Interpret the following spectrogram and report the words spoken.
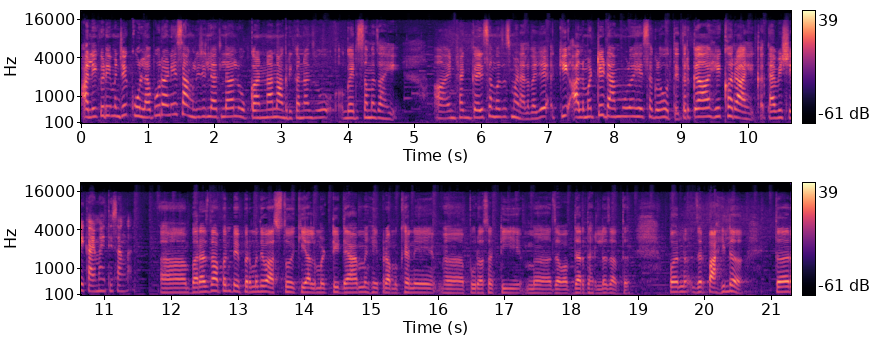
अलीकडे म्हणजे कोल्हापूर आणि सांगली जिल्ह्यातल्या लोकांना नागरिकांना जो गैरसमज आहे इनफॅक्ट गैरसमजच म्हणायला पाहिजे की आलमट्टी डॅममुळं हे सगळं होते तर का हे खरं आहे का? त्याविषयी काय माहिती सांगाल? बऱ्याचदा आपण पेपरमध्ये वाचतोय की अलमट्टी डॅम हे प्रामुख्याने पुरासाठी जबाबदार धरलं जातं. पण जर पाहिलं तर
